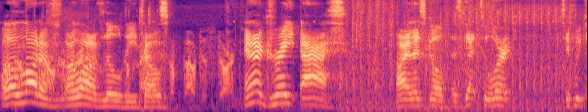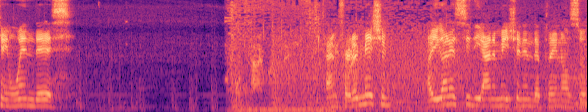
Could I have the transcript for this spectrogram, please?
A lot of a lot of little details. And a great ass. Alright, let's go. Let's get to work. See if we can win this. Time for the mission. Are you gonna see the animation in the plane also?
